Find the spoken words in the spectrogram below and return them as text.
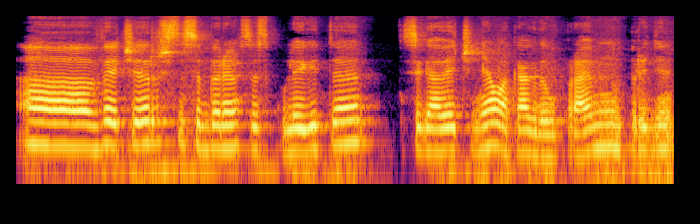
А, вечер ще се съберем с колегите. Сега вече няма как да го правим, но преди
